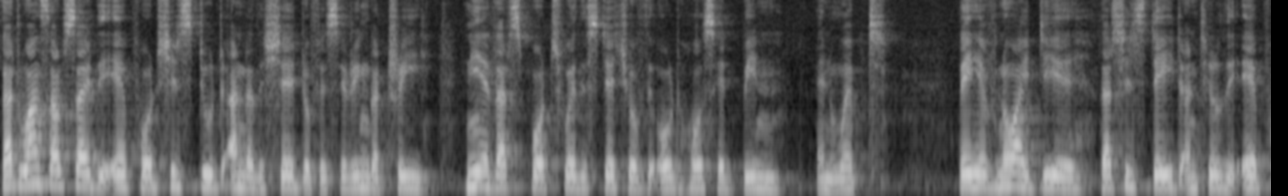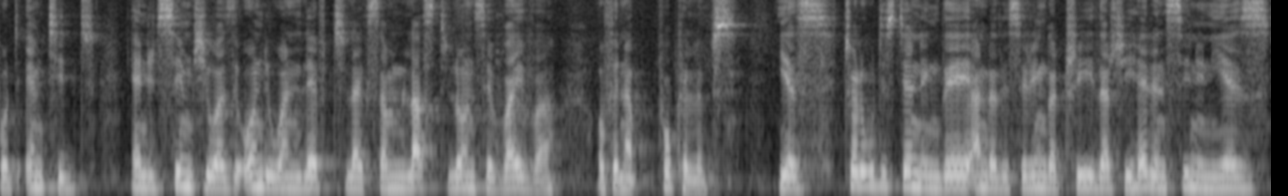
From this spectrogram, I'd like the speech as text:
That once outside the airport, she stood under the shade of a syringa tree near that spot where the statue of the old horse had been and wept. They have no idea that she stayed until the airport emptied, and it seemed she was the only one left, like some last lone survivor of an apocalypse. Yes, Tholukuthi standing there under the syringa tree that she hadn't seen in years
